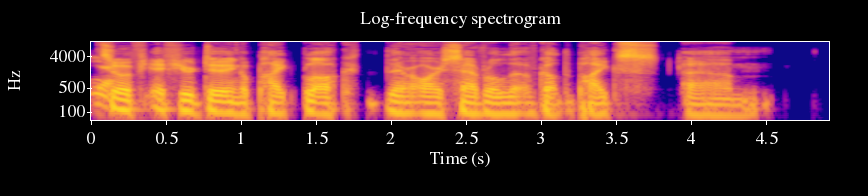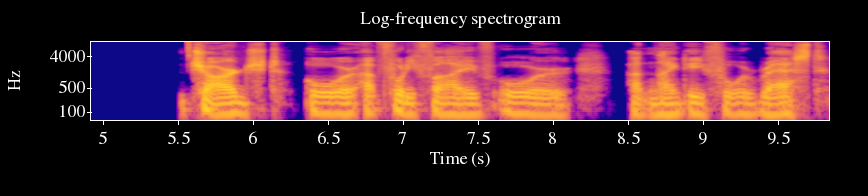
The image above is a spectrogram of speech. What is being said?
yeah. So if if you're doing a pike block, there are several that have got the pikes um, charged or at 45 or at 90 for rest.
